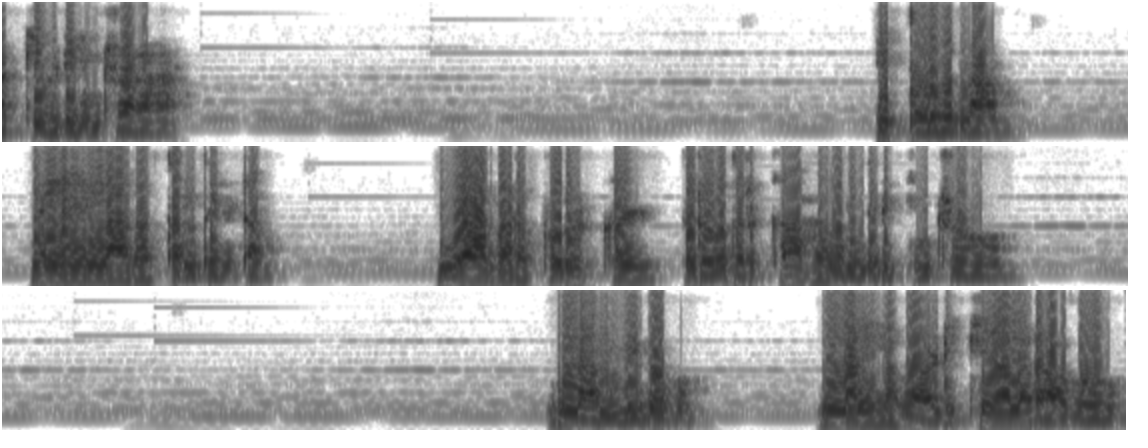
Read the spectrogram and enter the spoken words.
ஆக்கிவிடுகின்றார். இப்பொழுது நாம் எல்லையில்லாத தந்தையிடம் வியாபார பொருட்கள் பெறுவதற்காக வந்திருக்கின்றோம். நாம் மிகவும் நல்ல வாடிக்கையாளராகவும்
